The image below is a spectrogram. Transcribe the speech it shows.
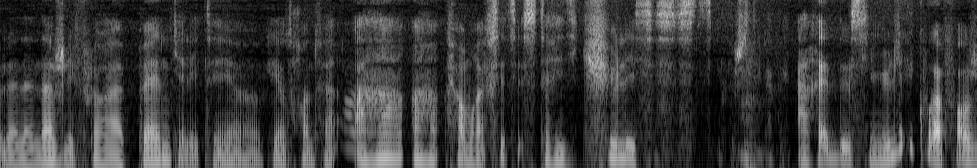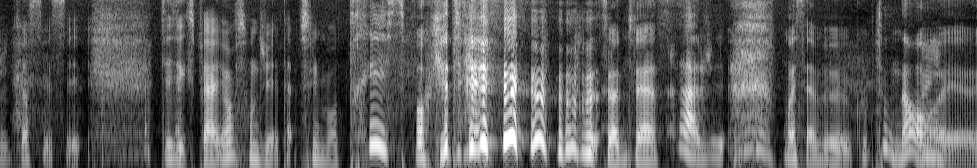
la nana, je l'effleurais à peine qu'elle était, qu'elle était en train de faire ah ah ah. Enfin bref, c'était c'était ridicule, et mais arrête de simuler, quoi. Enfin, je veux dire, c'est- c'est- tes expériences ont dû être absolument tristes pour que besoin de faire ça. Je- Moi, ça me coupe tout. Non, Oui. euh,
